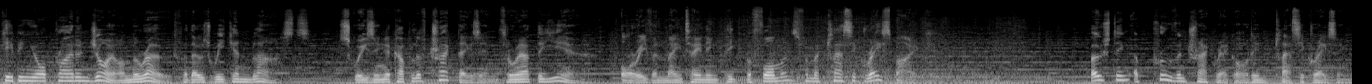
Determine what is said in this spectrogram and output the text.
keeping your pride and joy on the road for those weekend blasts, squeezing a couple of track days in throughout the year, or even maintaining peak performance from a classic race bike. Boasting a proven track record in classic racing,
